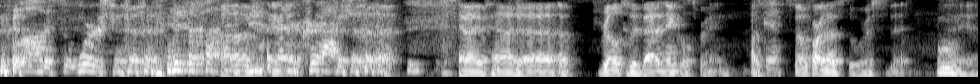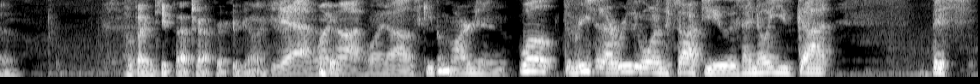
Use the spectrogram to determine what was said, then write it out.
oh that's the worst Um, i'd rather crash and I've had a, a relatively bad ankle sprain. Okay. So far, that's the worst of it. Ooh. I uh, hope I can keep that track record going. Yeah, why not? Why not? Let's keep a margin. Well, the reason I really wanted to talk to you is I know you've got this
